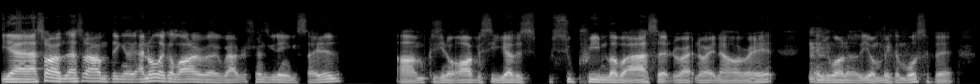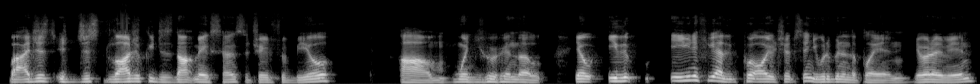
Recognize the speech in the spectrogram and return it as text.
Yeah, that's what I, that's what I'm thinking. Like, I know like a lot of like, Raptors fans getting excited, um, because you know obviously you have this supreme level asset right right now, right? And Mhm. you want to you know make the most of it. But I just it just logically does not make sense to trade for Beal, um, when you were in the you know either even if you had put all your chips in, you would have been in the play in. You know what I mean?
